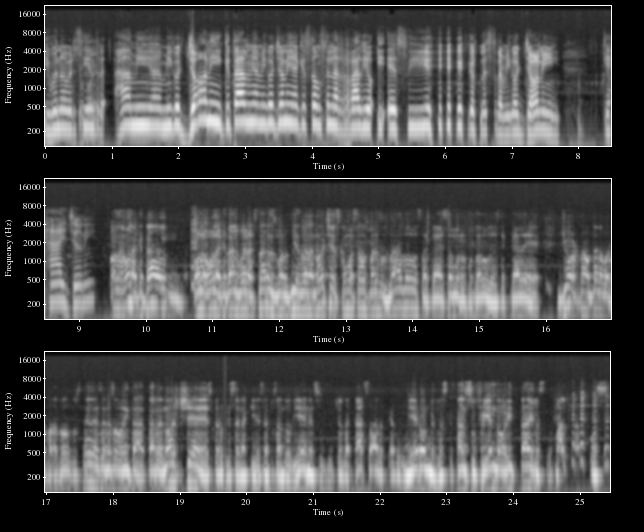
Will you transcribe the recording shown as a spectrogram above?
Y bueno, a ver si entra. Ah, mi amigo Johnny. ¿Qué tal, mi amigo Johnny? Aquí estamos en la radio y sí, con nuestro amigo Johnny. ¿Qué hi, Johnny? Hola, hola, ¿qué tal? Hola, hola, ¿qué tal? Buenas tardes, buenos días, buenas noches. ¿Cómo estamos para esos lados? Acá estamos reportando desde acá de Georgetown, Delaware, para todos ustedes en esa bonita tarde-noche. Espero que estén aquí, les estén pasando bien en sus duchas a casa, los que ya durmieron, los que están sufriendo ahorita y los que faltan, pues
